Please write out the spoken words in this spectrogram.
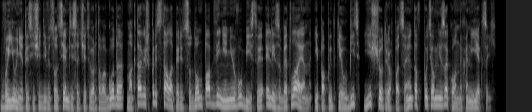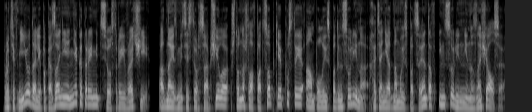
В июне 1974 года Мактавиш предстала перед судом по обвинению в убийстве Элизабет Лайон и попытке убить еще трех пациентов путем незаконных инъекций. Против нее дали показания некоторые медсестры и врачи. Одна из медсестер сообщила, что нашла в подсобке пустые ампулы из-под инсулина, хотя ни одному из пациентов инсулин не назначался.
